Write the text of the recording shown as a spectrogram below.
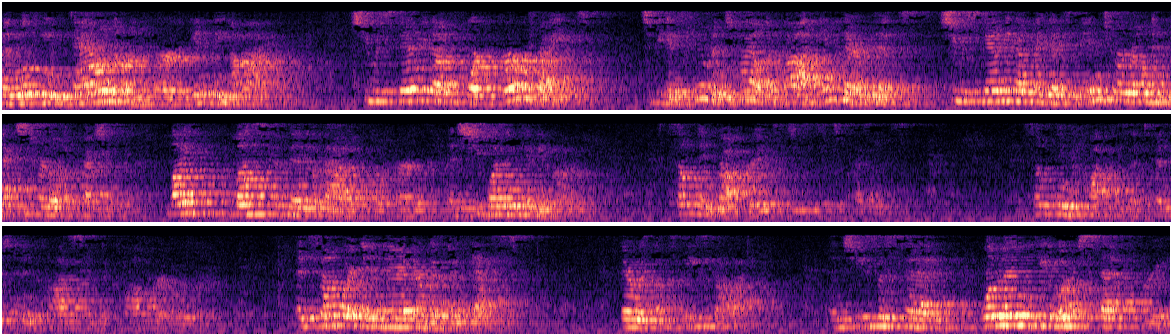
And looking down on her in the eye. She was standing up for her right to be a human child of God in their midst. She was standing up against internal and external oppression. Life must have been a battle for her, and she wasn't giving up. Something brought her into Jesus' presence. And something caught his attention and caused him to call her over. And somewhere in there, there was a yes. There was a please God. And Jesus said, Woman, you are set free.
